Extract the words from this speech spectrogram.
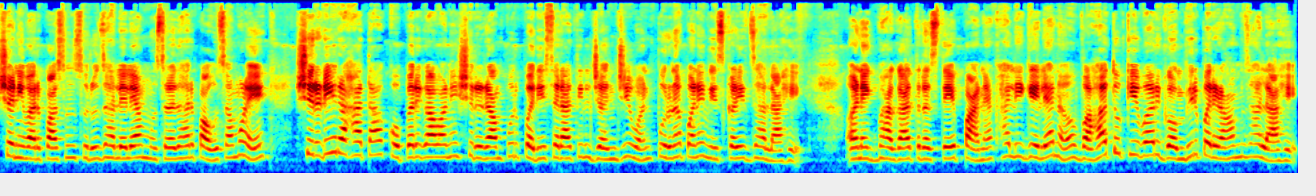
शनिवारपासून सुरू झालेल्या मुसळधार पावसामुळे शिर्डी राहता कोपरगाव आणि श्रीरामपूर परिसरातील जनजीवन पूर्णपणे विस्कळीत झालं आहे. अनेक भागात रस्ते पाण्याखाली गेल्यानं वाहतुकीवर गंभीर परिणाम झाला आहे.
